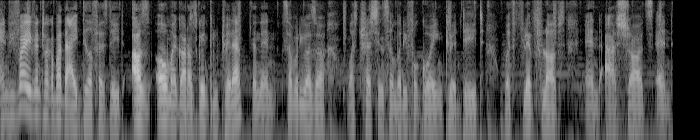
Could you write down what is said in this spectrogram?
And before I even talk about the ideal first date, I was oh my god, I was going through Twitter and then somebody was uh, was trashing somebody for going to a date with flip flops and uh, shorts and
